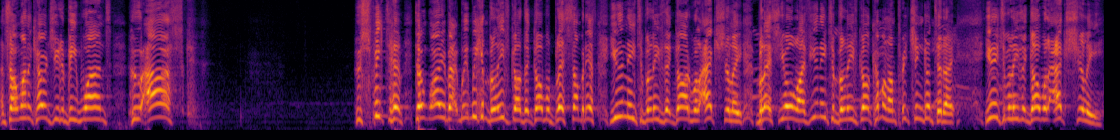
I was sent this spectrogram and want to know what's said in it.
And so I want to encourage you to be ones who ask who speak to him. Don't worry about it. We, we, can believe God that God will bless somebody else. You need to believe that God will actually bless your life. You need to believe God. Come on, I'm preaching good today. You need to believe that God will actually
